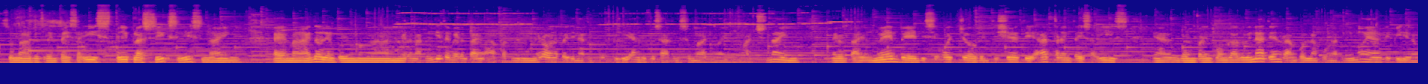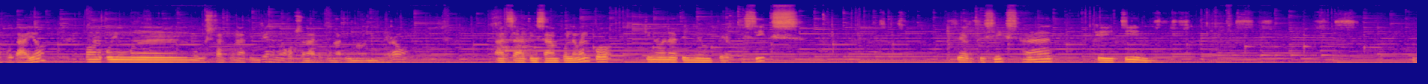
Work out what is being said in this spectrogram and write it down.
Sumado 36. 3 plus 6 is 9. Ayan mga idol, yan po yung mga numero natin dito. Meron tayong apat na numero na pwede natin pagpilian dito sa ating sumado ngayong March 9. Meron tayong 9, 18, 27 at 36. Yan, ganun pa rin po ang gagawin natin. Rumble lang po natin yung mga yan. Pipili lang po tayo kung ano po yung mga nagustuhan po natin dyan, mga kursunado po natin mga numero. At sa ating sample naman po, kinuha natin yung 36, 36 at 18.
